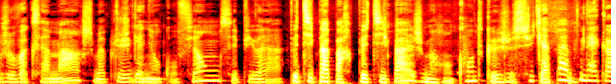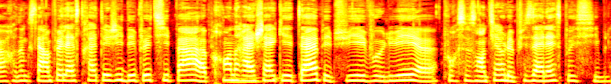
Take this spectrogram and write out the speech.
je vois que ça marche, bah, plus je gagne en confiance. Et puis voilà, petit pas par petit pas, je me rends compte que je suis capable. D'accord. Donc c'est un peu la stratégie des petits pas, apprendre à chaque étape et puis évoluer euh, pour se sentir le plus à l'aise possible.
